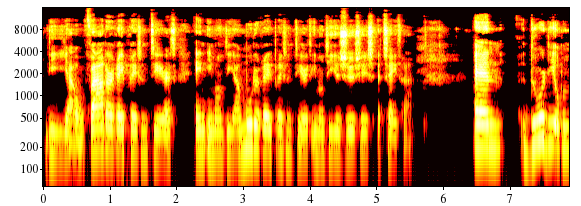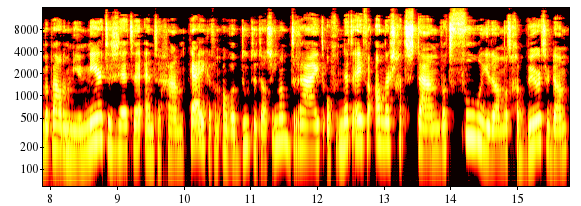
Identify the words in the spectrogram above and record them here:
die jouw vader representeert, één iemand die jouw moeder representeert, iemand die je zus is, etc. En door die op een bepaalde manier neer te zetten en te gaan kijken van, oh, wat doet het als iemand draait of het net even anders gaat staan? Wat voel je dan? Wat gebeurt er dan?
